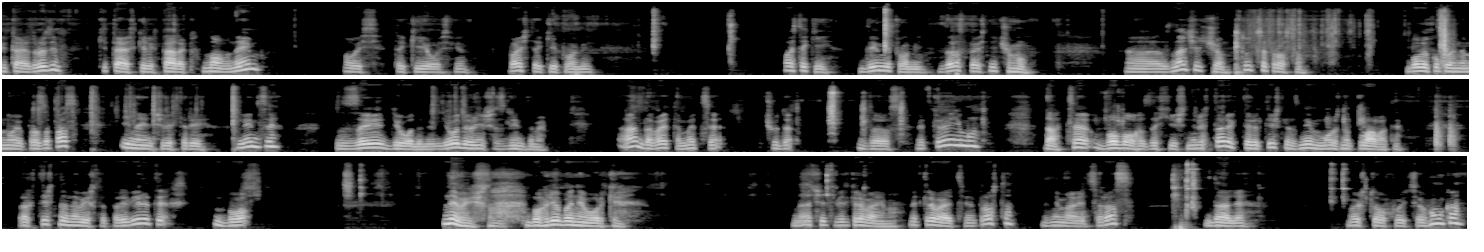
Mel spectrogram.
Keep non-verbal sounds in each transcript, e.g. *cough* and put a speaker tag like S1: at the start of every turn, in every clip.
S1: Вітаю, друзі! Китайський ліхтарик No Name. Ось такий ось він. Бачите, який промінь. Ось такий дивний промінь. Зараз поясню чому. Е, значить що? Тут все просто. Були куплені мною про запас і на інші ліхтарі лінзи з діодами. Діоди, верніше, з лінзами. А давайте ми це чудо зараз відкриємо. Так, це вологозахищений ліхтарик, теоретично з ним можна плавати. Практично не вийшло перевірити, бо не вийшло, бо грюбані орки. Значить, відкриваємо. Відкривається він просто, знімається раз. Далі виштовхується гумка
